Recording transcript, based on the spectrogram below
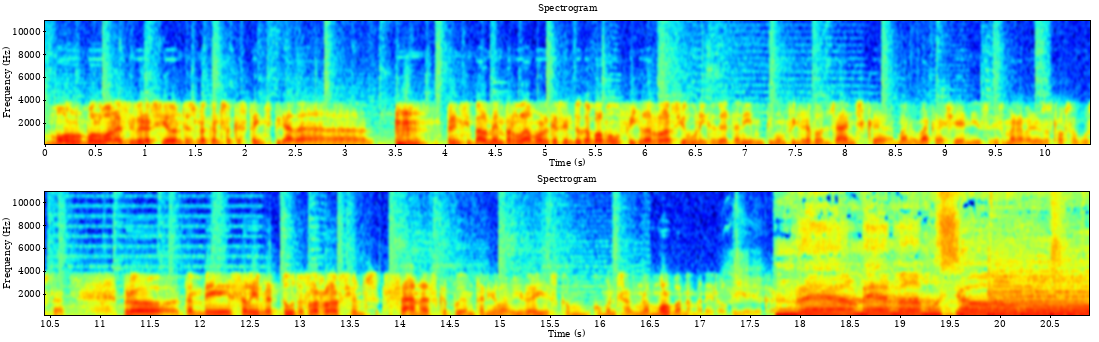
molt, molt bones vibracions, és una cançó que està inspirada principalment per l'amor que sento cap al meu fill, la relació bonica que tenim. Tinc un fill de 12 anys que bueno, va creixent i és, és meravellós estar al seu costat. Però també celebra totes les relacions sanes que podem tenir a la vida i és com començar d'una molt bona manera el dia, jo crec. Realment m'emociono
